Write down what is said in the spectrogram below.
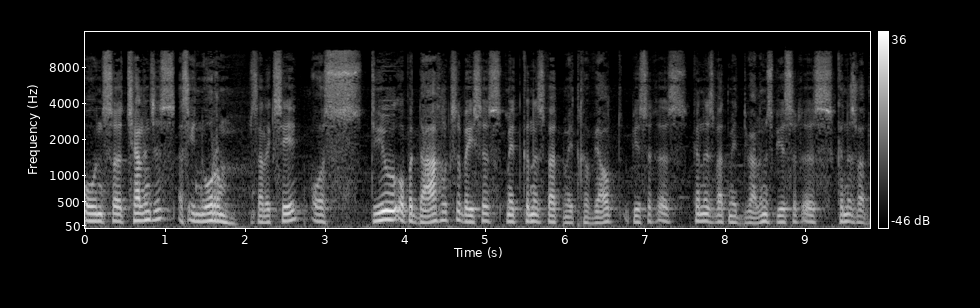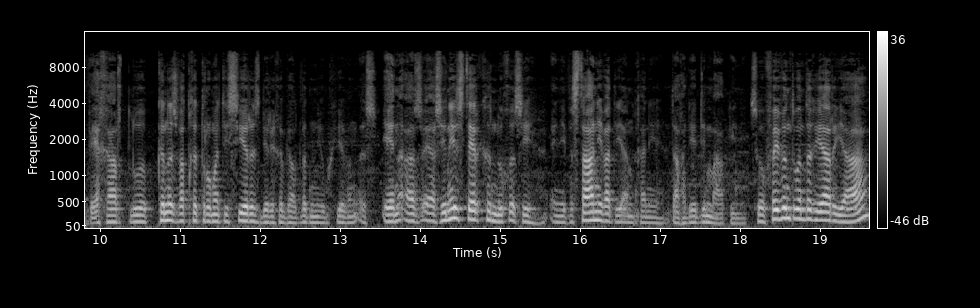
Ons uh, challenges is enorm, sal ek sê. Ons deel op 'n daaglikse basis met kinders wat met geweld besig is, kinders wat met dwelms besig is, kinders wat weghardloop, kinders wat getraumatiseer is deur die geweld wat in die omgewing is. En as as jy nie sterk genoeg is nie en jy verstaan nie wat hier aangaan nie, dan gaan jy dit maak nie. So 25 jaar ja,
